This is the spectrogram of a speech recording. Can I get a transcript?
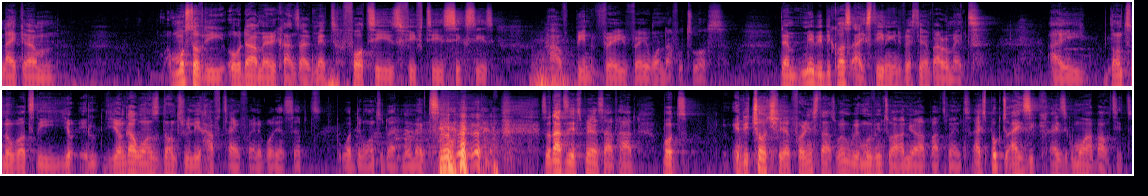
Like um, most of the older Americans I've met, 40s, 50s, 60s, have been very, very wonderful to us. Then maybe because I stay in a university environment, I don't know what the, the younger ones don't really have time for anybody except what they want to do at the moment. so that's the experience I've had. But in the church here, for instance, when we were moving to our new apartment, I spoke to Isaac, Isaac more about it.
